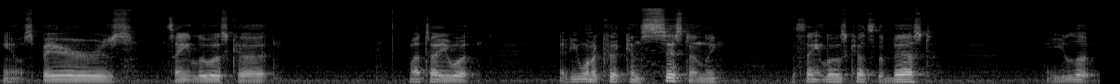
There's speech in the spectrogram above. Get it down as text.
you know, spares, St. Louis cut. I'll tell you what, if you want to cook consistently, the St. Louis cut's the best. And you look,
